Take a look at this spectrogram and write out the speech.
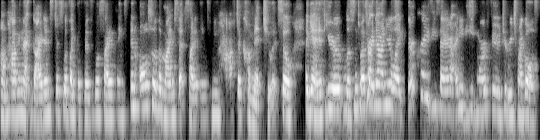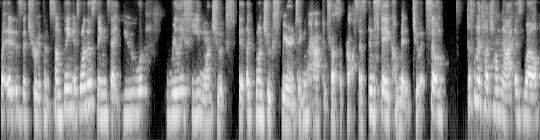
um, having that guidance just with like the physical side of things and also the mindset side of things and you have to commit to it. So again if you're listening to us right now and you're like they're crazy saying i need to eat more food to reach my goals but it is the truth and something it's one of those things that you really see once you ex- like once you experience it you have to trust the process and stay committed to it. So just want to touch on that as well.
